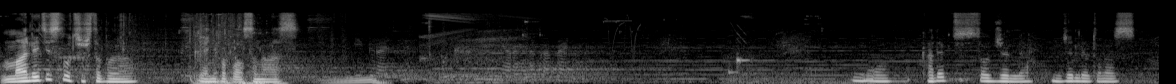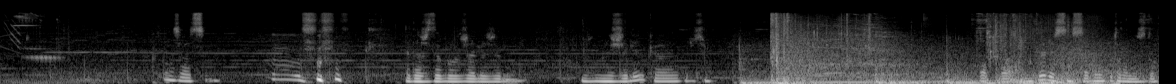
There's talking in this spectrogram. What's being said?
Молитесь лучше, чтобы я не попался на вас. Да. Коллект 100 джелли. Джелли это у нас... Называется? Я даже забыл джелли. Не желейка, а короче. Опа, интересно, с одной патрона сдох.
